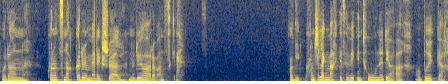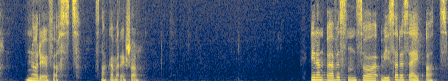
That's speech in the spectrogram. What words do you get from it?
Hvordan, hvordan snakker du med deg sjøl når du har det vanskelig? Og kanskje legg merke til hvilken tone du har og bruker når du først snakker med deg sjøl. I den øvelsen så viser det seg at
